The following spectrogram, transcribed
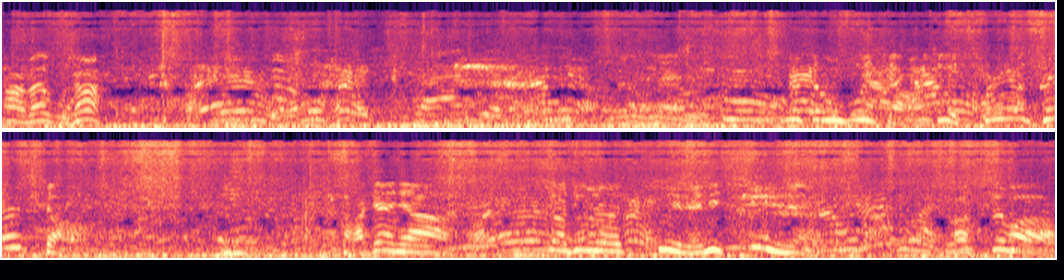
二百五十二。不声不响，就呲呲响。啥概念？这就是对人的信任啊，是吧？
